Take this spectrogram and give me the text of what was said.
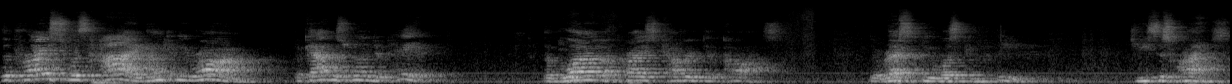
The price was high, don't get me wrong, but God was willing to pay it. The blood of Christ covered the cost. The rescue was complete. Jesus Christ,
